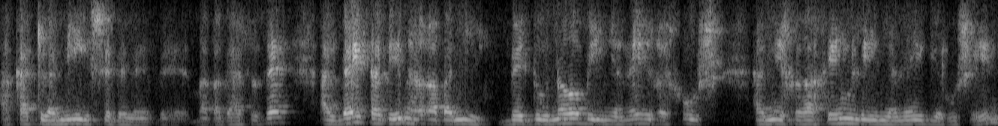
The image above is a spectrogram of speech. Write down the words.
הקטלני שבבג"ץ הזה, על בית הדין הרבני, בדונו בענייני רכוש הנכרכים לענייני גירושין,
